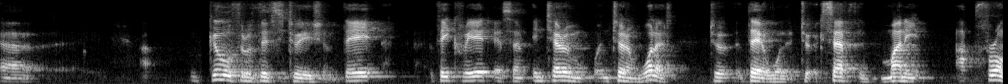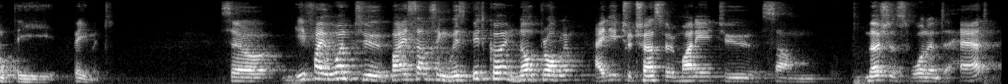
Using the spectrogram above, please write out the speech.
uh, go through this situation? They, they create as an interim, interim wallet to their wallet to accept the money upfront the payment. So if I want to buy something with Bitcoin, no problem. I need to transfer money to some merchant's wallet ahead.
